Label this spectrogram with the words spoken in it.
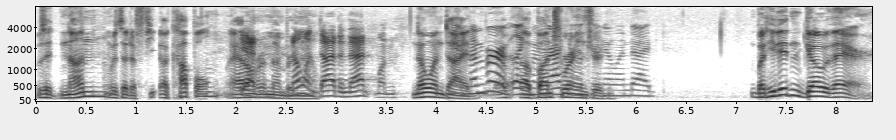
Was it none? Was it a, few, a couple? I Yeah, don't remember. No now. one died in that one. No one died. Remember, a, like a bunch were injured. No one died. But he didn't go there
